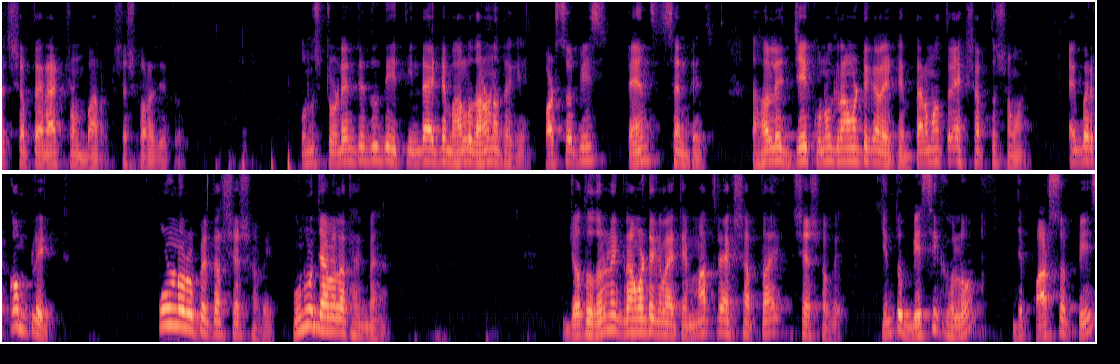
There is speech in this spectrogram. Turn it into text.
এক সপ্তাহে রাইট ফ্রম বার শেষ করা যেত। কোনো স্টুডেন্টের যদি এই তিনটা আইটেম ভালো ধারণা থাকে parts of speech tense sentence তাহলে যে কোনো গ্রামাটিক্যাল আইটেম তার মাত্র এক সপ্তাহ সময়। একবারে কমপ্লিট পূর্ণরূপে তার শেষ হবে, কোনো ঝামেলা থাকবে না। যত ধরনের গ্রামাটিক্যাল আইটেম মাত্র এক সপ্তাহে শেষ হবে, কিন্তু বেসিক হলো যে পার্টস অফ পিস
